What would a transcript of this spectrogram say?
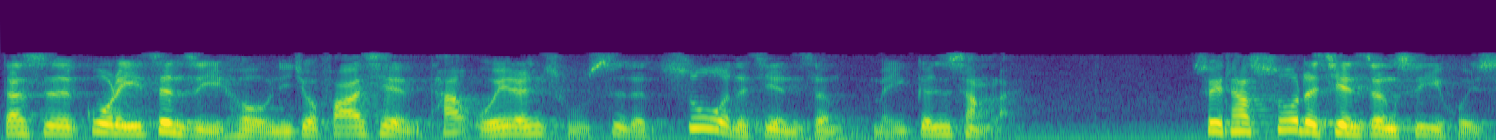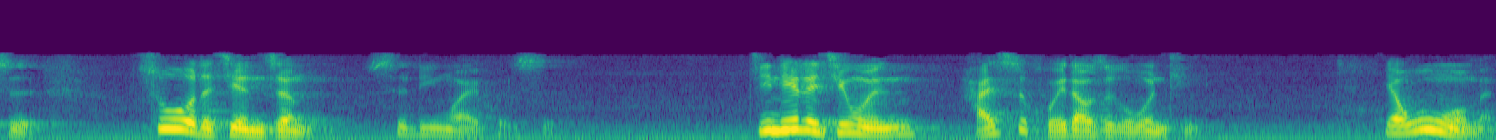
但是过了一阵子以后，你就发现他为人处事的做的见证没跟上来。所以他说的见证是一回事，做的见证是另外一回事。今天的经文还是回到这个问题，要问我们，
